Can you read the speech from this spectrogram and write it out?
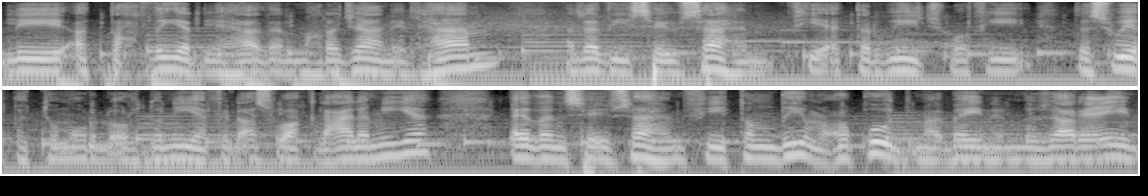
للتحضير لهذا المهرجان الهام. الذي سيساهم في الترويج وفي تسويق التمور الأردنية في الأسواق العالمية أيضا سيساهم في تنظيم عقود ما بين المزارعين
